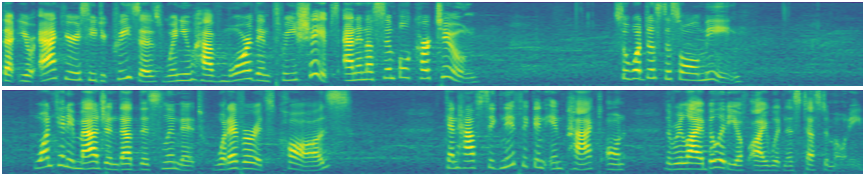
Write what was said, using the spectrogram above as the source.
that your accuracy decreases when you have more than three shapes and in a simple cartoon. So what does this all mean? One can imagine that this limit, whatever its cause, can have significant impact on the reliability of eyewitness testimony.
